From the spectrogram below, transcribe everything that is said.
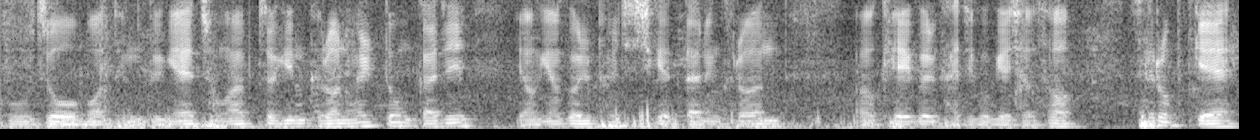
구조 뭐 등등의 종합적인 그런 활동까지 영역을 펼치시겠다는 그런 어, 계획을 가지고 계셔서 새롭게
